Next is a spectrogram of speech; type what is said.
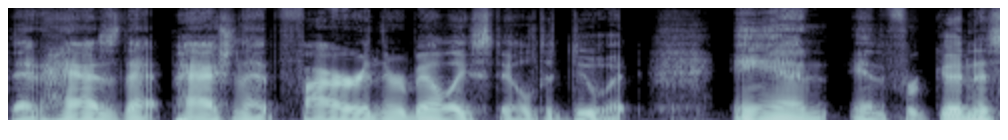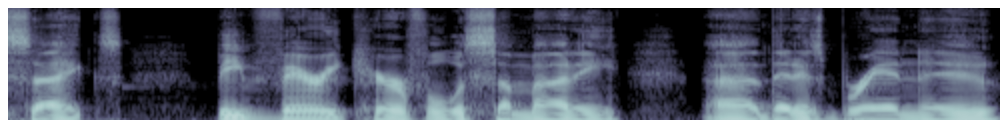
that has that passion, that fire in their belly still to do it. And and for goodness sakes, be very careful with somebody uh, that is brand new.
